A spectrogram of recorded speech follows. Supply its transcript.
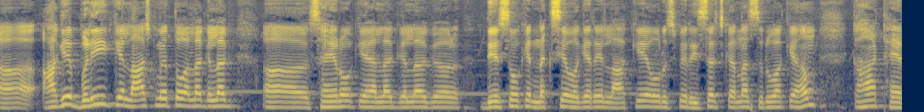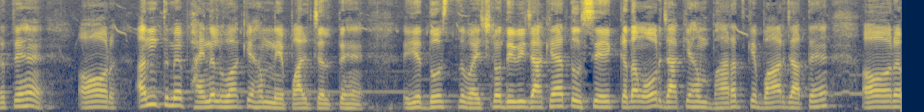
आगे बढ़ी के लास्ट में तो अलग अलग शहरों के अलग अलग देशों के नक्शे वगैरह लाके और उस पर रिसर्च करना शुरू हुआ कि हम कहाँ ठहरते हैं। और अंत में फाइनल हुआ कि हम नेपाल चलते हैं। ये दोस्त वैष्णो देवी जाके आया तो उससे एक कदम और जाके हम भारत के बाहर जाते हैं। और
